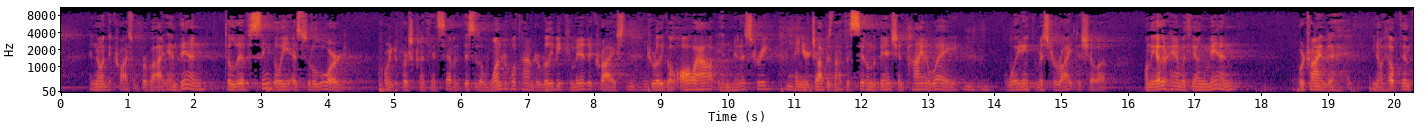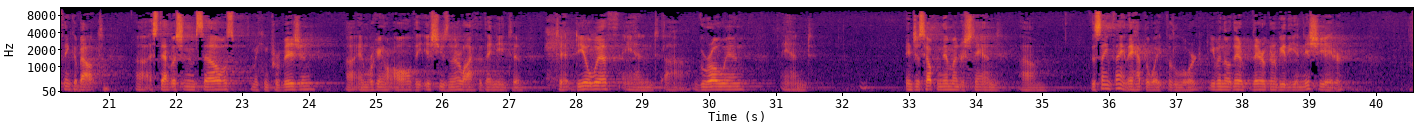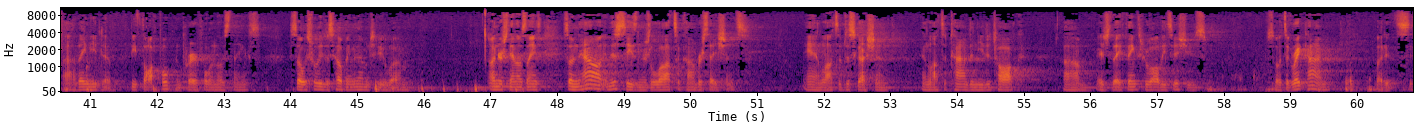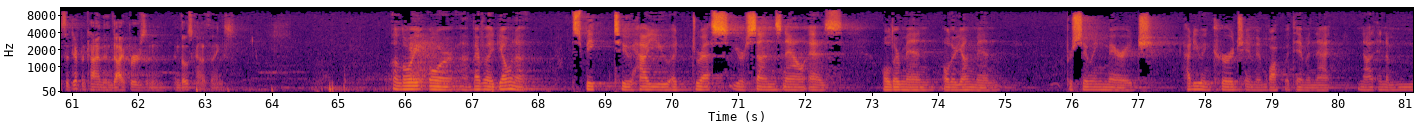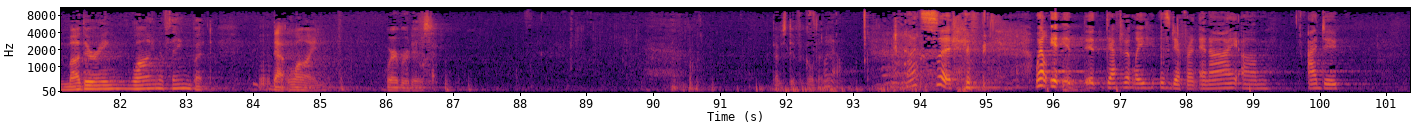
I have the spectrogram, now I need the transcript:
and knowing that Christ will provide. And then to live singly as to the Lord, according to 1 Corinthians 7. This is a wonderful time to really be committed to Christ, mm-hmm. to really go all out in ministry. Mm-hmm. And your job is not to sit on the bench and pine away, mm-hmm. waiting for Mr. Right to show up. On the other hand, with young men, we're trying to you know, help them think about uh, establishing themselves, making provision, uh, and working on all the issues in their life that they need to, to deal with and uh, grow in, and, and just helping them understand um, the same thing. They have to wait for the Lord, even though they're, they're going to be the initiator. Uh, they need to be thoughtful and prayerful in those things. So it's really just helping them to um, understand those things. So now in this season, there's lots of conversations and lots of discussion and lots of time to need to talk um, as they think through all these issues. So it's a great time, but it's, it's a different time than diapers and, and those kind of things. Uh, Lori or uh, Beverly, do y'all want to speak to how you address your sons now as older men, older young men, pursuing marriage? How do you encourage him and walk with him in that not in a mothering line of thing, but that line, wherever it is. That was difficult. Well, let's see. well, it, it, it, definitely is different, and I um, I do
